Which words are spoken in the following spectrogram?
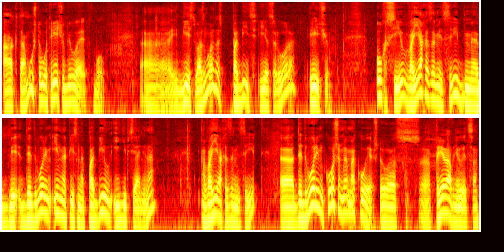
А к тому, что вот речь убивает, мол. Есть возможность побить Ецергора речью. Ухсив, ваяха за дедворим, и написано, побил египтянина, ваяха за Мицри, э, дедворим кошем и макое, что приравнивается,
